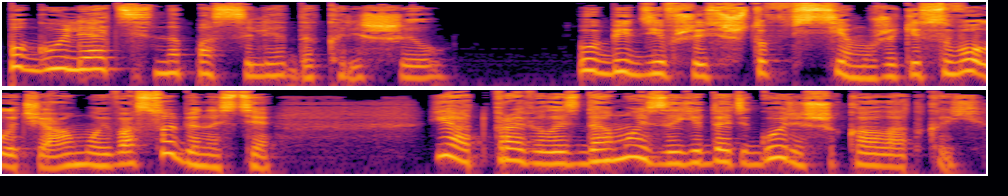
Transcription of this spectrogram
Погулять напоследок решил. Убедившись, что все мужики сволочи, а мой в особенности, я отправилась домой заедать горе шоколадкой.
